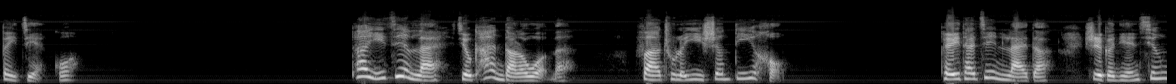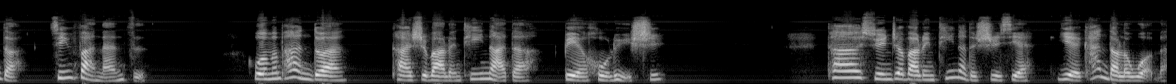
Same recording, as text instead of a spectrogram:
被剪过。他一进来就看到了我们，发出了一声低吼。陪他进来的是个年轻的金发男子，我们判断他是瓦伦蒂娜的辩护律师。他循着瓦伦蒂娜的视线也看到了我们，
